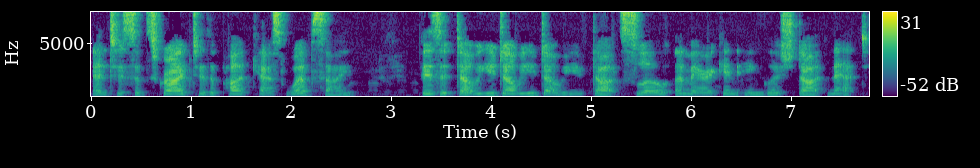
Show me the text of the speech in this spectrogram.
and to subscribe to the podcast website, visit www.slowamericanenglish.net.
